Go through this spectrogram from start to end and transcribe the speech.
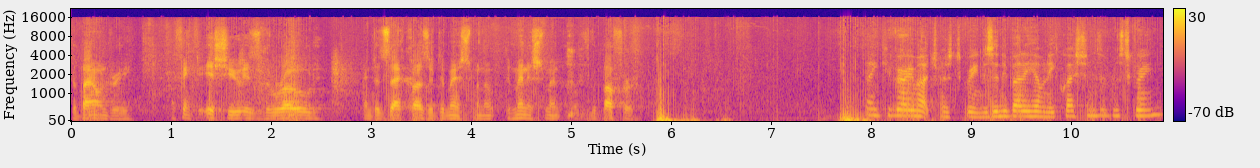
the boundary. I think the issue is the road, and does that cause a diminishment of, diminishment of the buffer? Thank you very much, Mr. Green. Does anybody have any questions of Mr. Green?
